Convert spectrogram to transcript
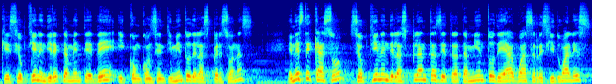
que se obtienen directamente de y con consentimiento de las personas, en este caso se obtienen de las plantas de tratamiento de aguas residuales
